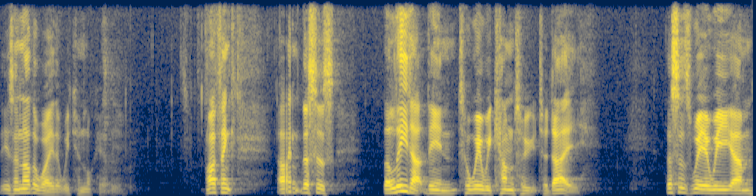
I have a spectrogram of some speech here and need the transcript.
there's another way that we can look at it. I think, I think this is the lead up then to where we come to today. This is where we um,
